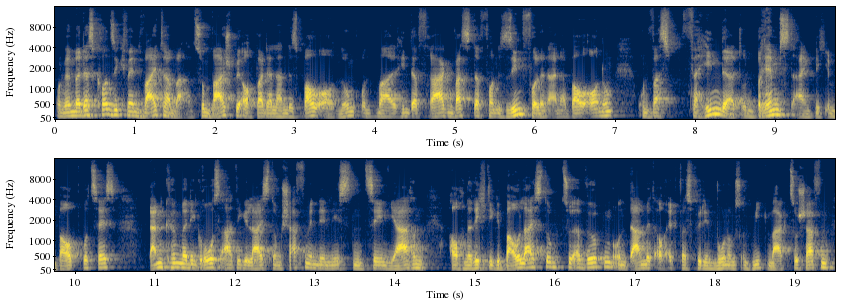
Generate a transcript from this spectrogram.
Und wenn wir das konsequent weitermachen, zum Beispiel auch bei der Landesbauordnung und mal hinterfragen, was davon ist sinnvoll in einer Bauordnung und was verhindert und bremst eigentlich im Bauprozess, dann können wir die großartige Leistung schaffen, in den nächsten zehn Jahren auch eine richtige Bauleistung zu erwirken und damit auch etwas für den Wohnungs- und Mietmarkt zu schaffen.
